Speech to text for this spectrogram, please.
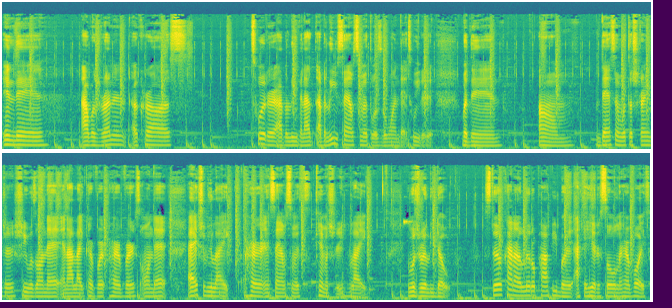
And then I was running across Twitter, I believe, and I, I believe Sam Smith was the one that tweeted it. But then, um, Dancing with a Stranger, she was on that, and I liked her her verse on that. I actually like her and Sam Smith's chemistry. Like, it was really dope. Still kind of a little poppy, but I could hear the soul in her voice.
